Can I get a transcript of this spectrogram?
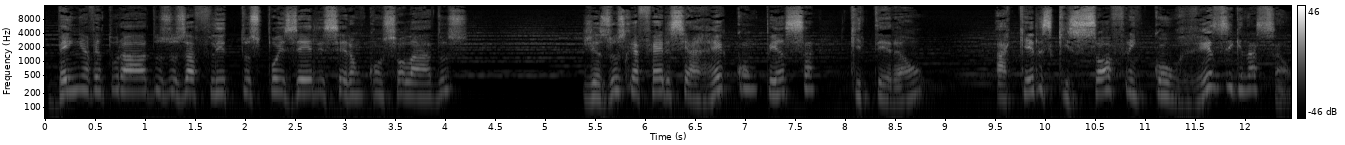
Bem-aventurados os aflitos, pois eles serão consolados, Jesus refere-se à recompensa que terão aqueles que sofrem com resignação,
